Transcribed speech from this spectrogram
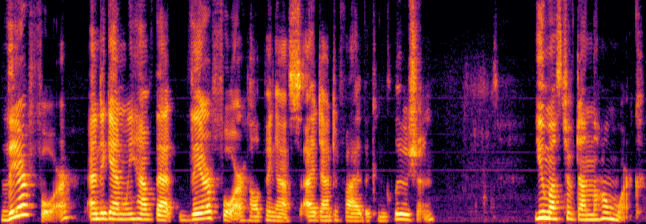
Therefore, and again we have that therefore helping us identify the conclusion, you must have done the homework.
